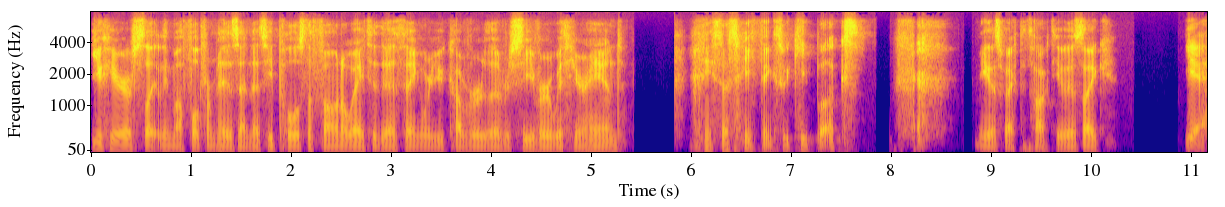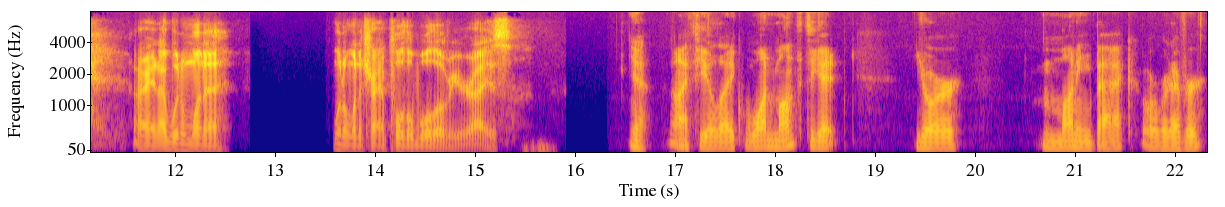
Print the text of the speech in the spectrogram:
You hear slightly muffled from his end as he pulls the phone away to the thing where you cover the receiver with your hand. He says he thinks we keep books. He goes back to talk to you. It's like, yeah, all right. I wouldn't want to, wouldn't want to try and pull the wool over your eyes. Yeah, I feel like one month to get your money back or whatever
